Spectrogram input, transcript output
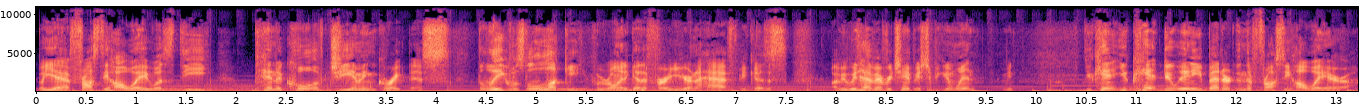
But yeah, Frosty Hallway was the pinnacle of GMing greatness. The league was lucky we were only together for a year and a half because I mean we'd have every championship you can win. You can't you can't do any better than the Frosty Hallway era.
